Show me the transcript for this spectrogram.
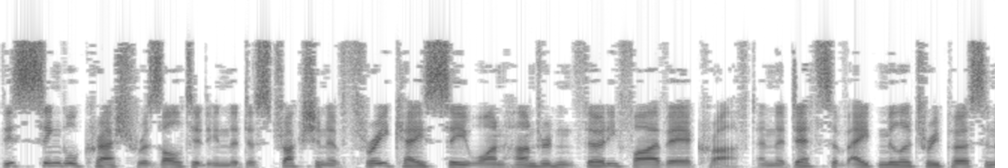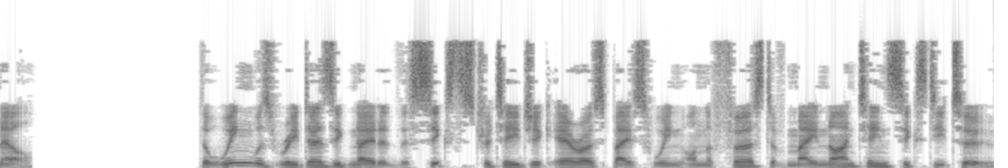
This single crash resulted in the destruction of three KC-135 aircraft and the deaths of eight military personnel. The wing was redesignated the 6th Strategic Aerospace Wing on 1 May 1962.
